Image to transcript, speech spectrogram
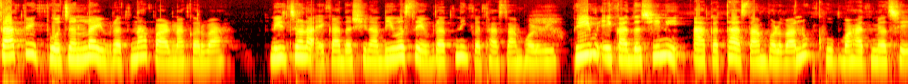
સાત્વિક ભોજન લઈ વ્રતના પાળના કરવા. નિર્જળા એકાદશીના દિવસે વ્રતની કથા સાંભળવી. ભીમ એકાદશીની આ કથા સાંભળવાનું ખૂબ મહાત્મ્ય છે.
